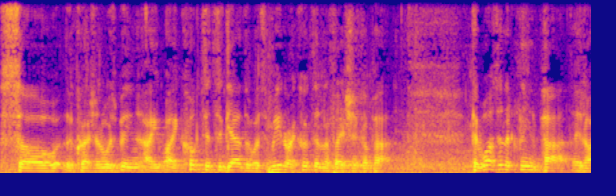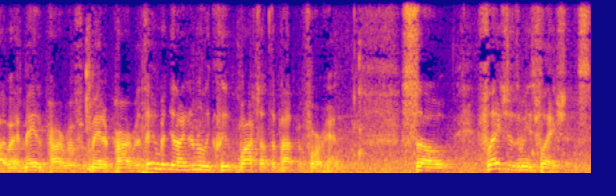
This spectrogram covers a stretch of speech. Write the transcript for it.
So the question always being, I, I cooked it together with meat, or I cooked it in a fleishik pot. It wasn't a clean pot. You know, I made a part of made a part of a thing, but you know, I didn't really clean, wash out the pot beforehand. So fleishiks means fleishiks.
